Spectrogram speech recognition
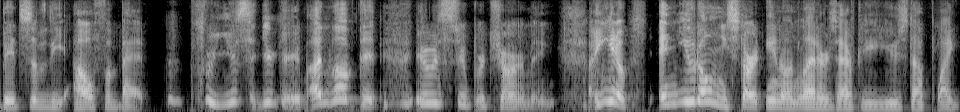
bits of the alphabet for use in your game. I loved it. It was super charming. Uh, You know, and you'd only start in on letters after you used up like,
